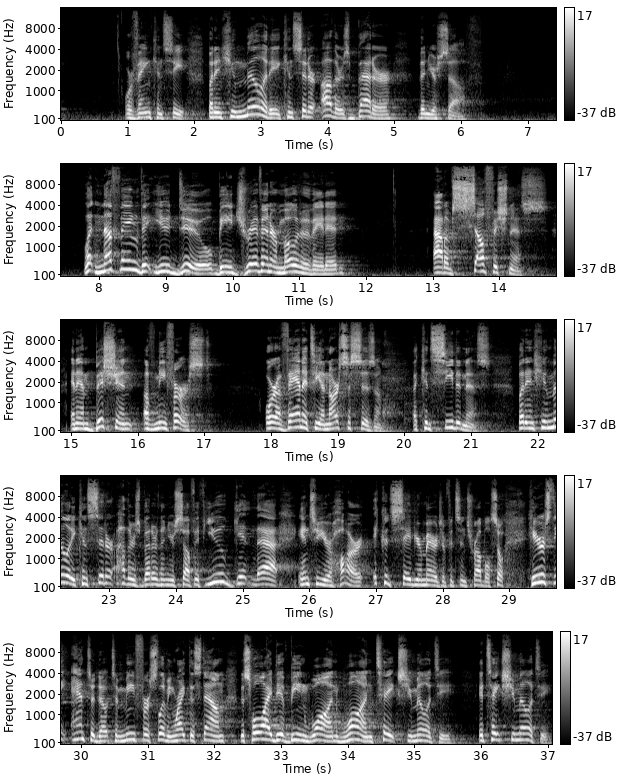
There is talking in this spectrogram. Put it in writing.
or vain conceit, but in humility consider others better than yourself. Let nothing that you do be driven or motivated out of selfishness, an ambition of me first, or a vanity, a narcissism, a conceitedness but in humility, consider others better than yourself. If you get that into your heart, it could save your marriage if it's in trouble. So here's the antidote to me first living. Write this down. This whole idea of being one, one takes humility. It takes humility.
